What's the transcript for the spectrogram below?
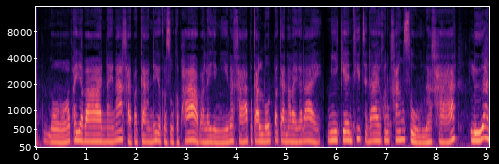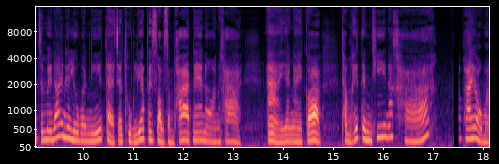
ทย์ หมอพยาบาลในหน้าขายประกันที่เกี่ยวกับสุขภาพอะไรอย่างนี้นะคะ ประกันรถประกันอะไรก็ได้ มีเกณฑ์ที่จะได้ค่อนข้างสูงนะคะ หรืออาจจะไม่ได้ในเร็ววันนี้ แต่จะถูกเรียกไปสอบสัมภาษณ์แน่นอนค่ะ อ่ายังไงก็ ทำให้เต็มที่นะคะไพ่ออกมา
